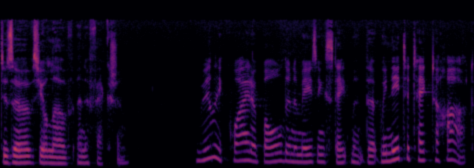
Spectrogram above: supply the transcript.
deserves your love and affection. Really, quite a bold and amazing statement that we need to take to heart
